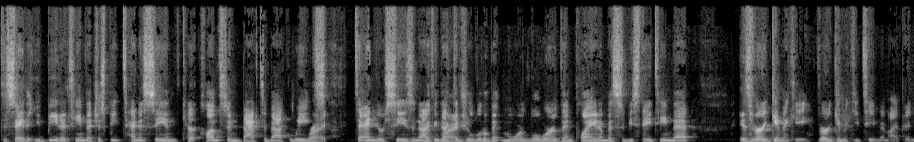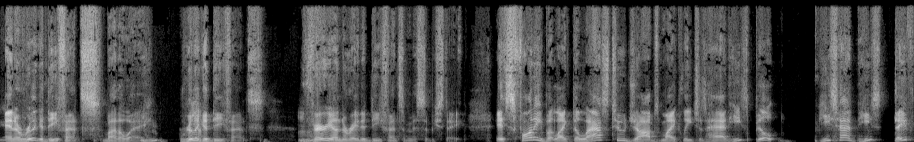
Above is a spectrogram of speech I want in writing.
to say that you beat a team that just beat Tennessee and Clemson back to back weeks Right. To end your season. I think that Right. gives you a little bit more lore than playing a Mississippi State team that is very gimmicky, very gimmicky team in my opinion. And a really good defense, by the way. Mhm. Really Yeah. good defense. Mhm. Very underrated defense in Mississippi State. It's funny, but like the last two jobs Mike Leach has had, he's built. He's had he's they've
